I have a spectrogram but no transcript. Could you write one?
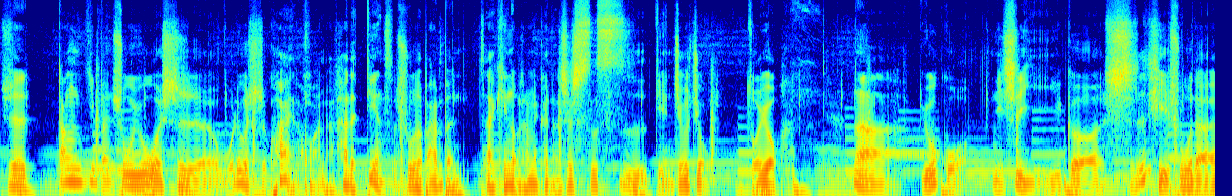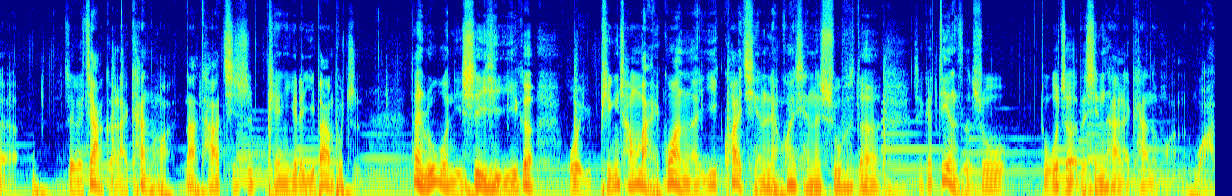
就是当一本书如果是五六十块的话呢，它的电子书的版本在 Kindle 上面可能是十四点九九左右。那如果你是以一个实体书的这个价格来看的话，那它其实便宜了一半不止。但如果你是以一个我平常买惯了一块钱、两块钱的书的这个电子书读者的心态来看的话，哇，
